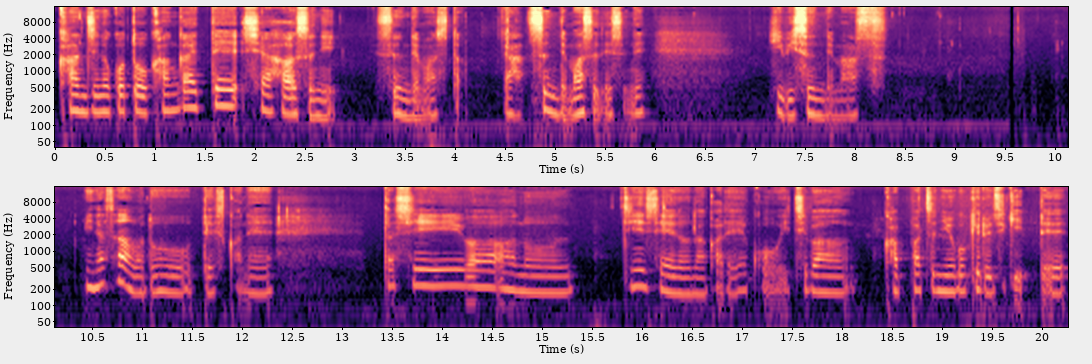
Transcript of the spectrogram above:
感じのことを考えてシェアハウスに住んでました。あ住んでますですね。日々住んでます。皆さんはどうですかね？私はあの人生の中でこう一番活発に動ける時期って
